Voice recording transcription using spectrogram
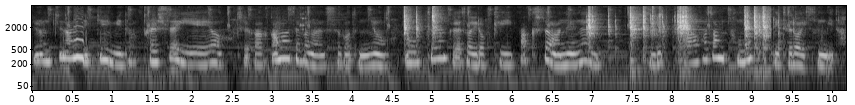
이런 진한 느낌입니다. 갈색이에요. 제가 까만색은 안 쓰거든요. 아무튼 그래서 이렇게 이 박스 안에는 립과 화장품이 들어있습니다.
